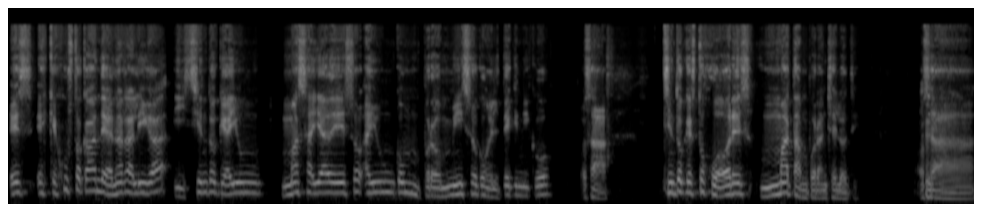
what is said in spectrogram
es, es que justo acaban de ganar la liga y siento que hay un, más allá de eso, hay un compromiso con el técnico. O sea, siento que estos jugadores matan por Ancelotti. O Sí. sea,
